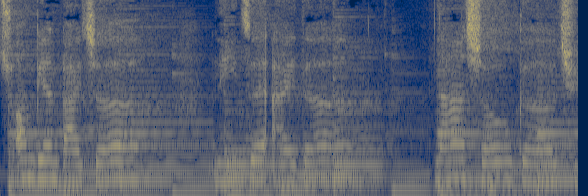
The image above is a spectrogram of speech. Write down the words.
窗边摆着你最爱的那首歌曲，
